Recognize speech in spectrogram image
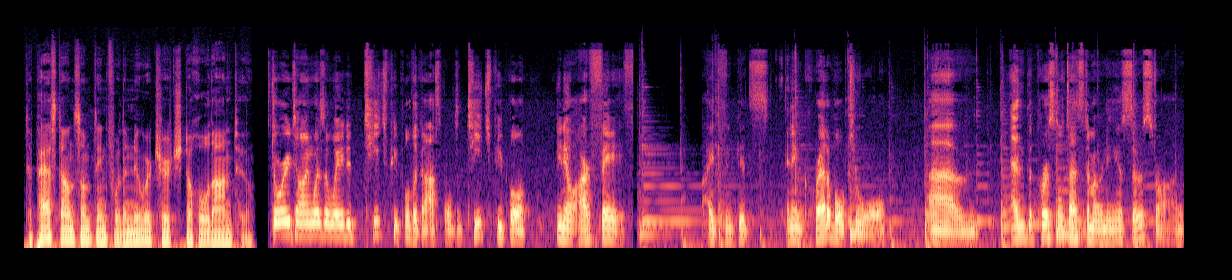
to pass down something for the newer church to hold on to. Storytelling was a way to teach people the gospel, to teach people, you know, our faith. I think it's an incredible tool. Um, and the personal testimony is so strong,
